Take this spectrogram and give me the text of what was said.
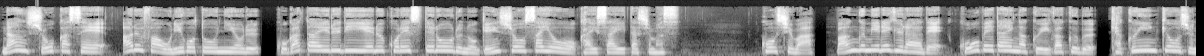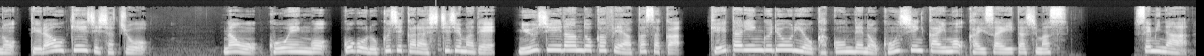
ー難消化性アルファオリゴ糖による小型 LDL コレステロールの減少作用を開催いたします。講師は番組レギュラーで神戸大学医学部客員教授の寺尾啓治社長。なお、講演後午後6時から7時までニュージーランドカフェ赤坂ケータリング料理を囲んでの懇親会も開催いたします。セミナー、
